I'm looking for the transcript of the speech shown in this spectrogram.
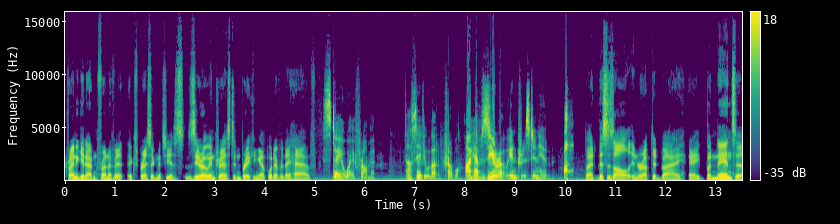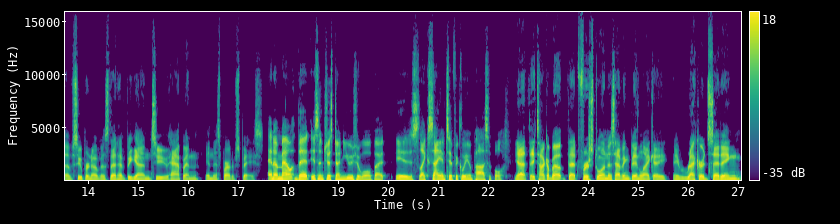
trying to get out in front of it, expressing that she has zero interest in breaking up whatever they have. Stay away from him. I'll save you a lot of trouble. I have zero interest in him. Oh, But this is all interrupted by a bonanza of supernovas that have begun to happen in this part of space. An amount that isn't just unusual, but is like scientifically impossible. Yeah, they talk about that first one as having been like a, a record setting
